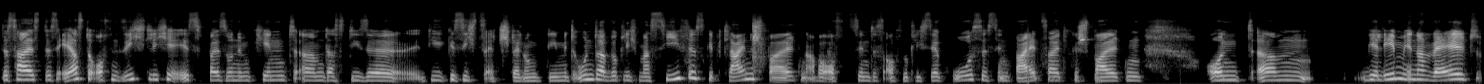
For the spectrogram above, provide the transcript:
Das heißt, das erste Offensichtliche ist bei so einem Kind, ähm, dass diese, die Gesichtsentstellung, die mitunter wirklich massiv ist, es gibt kleine Spalten, aber oft sind es auch wirklich sehr große, sind beidseitige Spalten. Und ähm, wir leben in einer Welt,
